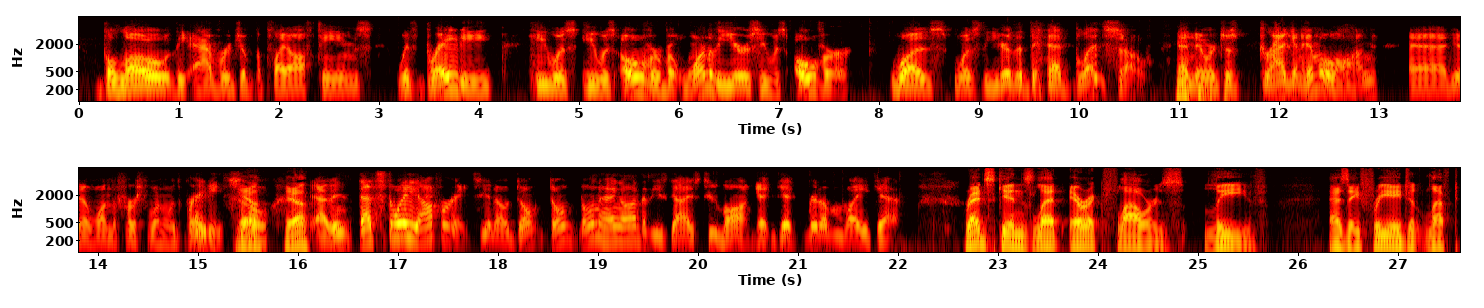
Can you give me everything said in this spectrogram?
below the average of the playoff teams. With Brady, he was he was over, but one of the years he was over was was the year that they had Bledsoe, and they hmm. were just dragging him along, and you know won the first one with Brady. So yeah, I mean that's the way he operates. You know, don't don't don't hang on to these guys too long. Get get rid of them while you can. Redskins let Ereck Flowers leave as a free agent left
